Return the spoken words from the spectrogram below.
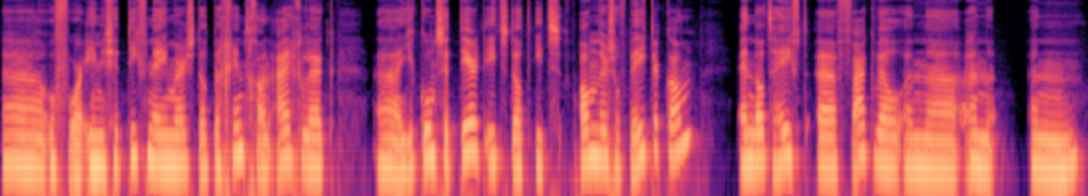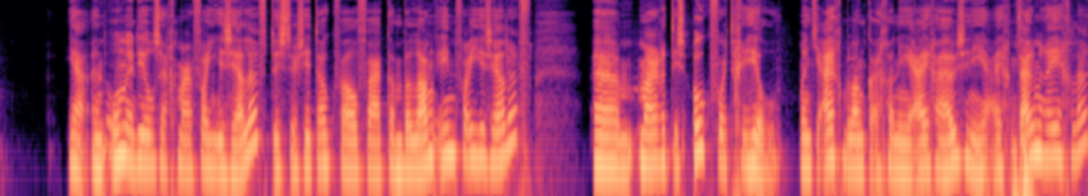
uh, of voor initiatiefnemers. Dat begint gewoon eigenlijk, uh, je constateert iets dat iets anders of beter kan. En dat heeft vaak wel een, een, een, ja, een onderdeel zeg maar, van jezelf. Dus er zit ook wel vaak een belang in van jezelf. Um, maar het is ook voor het geheel. Want je eigen belang kan je gewoon in je eigen huis en in je eigen tuin mm-hmm. regelen.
